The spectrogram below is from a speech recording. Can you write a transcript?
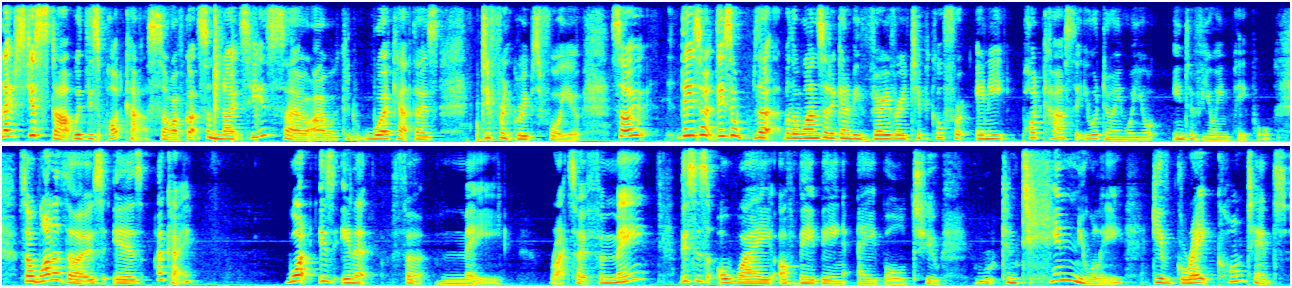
let's just start with this podcast. So I've got some notes here so I could work out those different groups for you. So these are these are the, the ones that are going to be very very typical for any podcast that you're doing where you're interviewing people. So one of those is okay, what is in it for me? Right. So for me, this is a way of me being able to continually give great content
